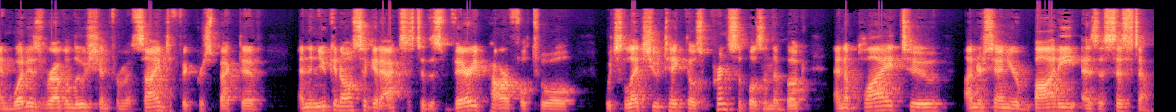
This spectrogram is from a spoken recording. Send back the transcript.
and what is revolution from a scientific perspective. And then you can also get access to this very powerful tool, which lets you take those principles in the book and apply to understand your body as a system.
